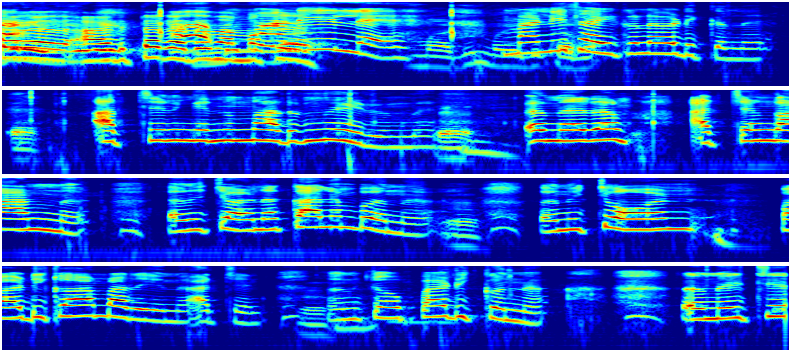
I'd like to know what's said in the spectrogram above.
കഥ അടുത്ത കഥ നമുക്ക്. മണി സൈക്കിൾ ഓടിക്കുന്നത് അച്ഛൻ ഇങ്ങനെ നടന്നു വരുന്നു. അന്നേരം അച്ഛൻ കാണുന്നു. എന്നിട്ട് ഓനെ കലമ്പുന്നു എന്നിട്ട് ഓൻ പഠിക്കാൻ പറയുന്നു അച്ഛൻ. എന്നിട്ട് ഓൻ പഠിക്കുന്നു. എന്നിട്ട്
